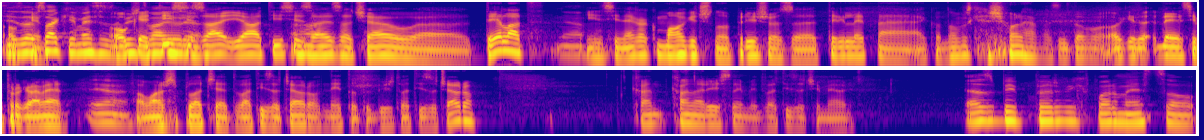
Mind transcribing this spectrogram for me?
Ti okay. za vsaki mesec dobiš Okay, ti si jurja. zdaj, ja, ti si Aha. zdaj začel uh, delati Ja. in si nekako magično prišel z triletne ekonomske šole, pa si, dobo, okay, ne, si programer. Ja. Pa imaš plače 2000 evrov, neto dobiš 2000 evrov. Kaj, kaj narediš s temi 2000 evri? Jaz bi prvih par mesecev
